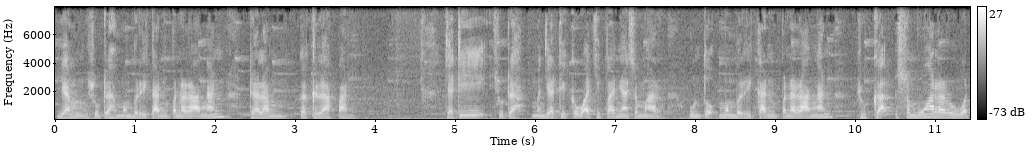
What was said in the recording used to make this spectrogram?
yang sudah memberikan penerangan dalam kegelapan. Jadi sudah menjadi kewajibannya Semar untuk memberikan penerangan juga semua reruwet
